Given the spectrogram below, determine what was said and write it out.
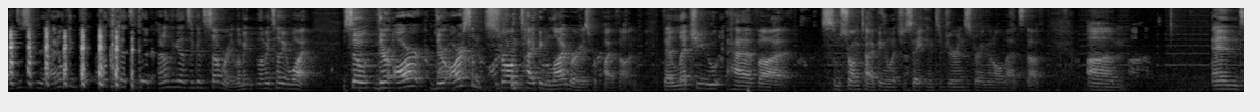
I disagree. I don't think that, I don't think that's a good I don't think that's a good summary. Let me let me tell you why. So there are there are some strong typing libraries for Python that let you have uh, some strong typing and let you say integer and string and all that stuff. Um, and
